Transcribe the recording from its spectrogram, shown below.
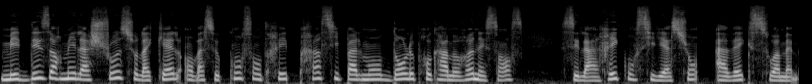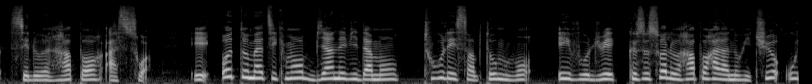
Mais désormais, la chose sur laquelle on va se concentrer principalement dans le programme Renaissance, c'est la réconciliation avec soi-même, c'est le rapport à soi. Et automatiquement, bien évidemment, tous les symptômes vont évoluer, que ce soit le rapport à la nourriture ou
